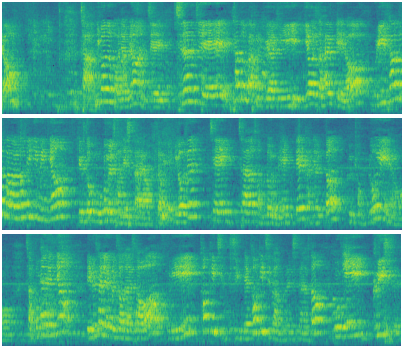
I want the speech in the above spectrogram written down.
볼게요. 자, 이거는 뭐냐면 네, 지난주에 사도 바울 이야기 이어서 할게요. 우리 사도 바울 선생님은요, 계속 복음을 전했어요. 그래서 이것은 제 2차 전도 여행 때 다녔던 그 경로예요. 자, 보면은요, 예루살렘을 떠나서 우리 터키 지, 지금의 터키 지방을 지나서 여기 그리스,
